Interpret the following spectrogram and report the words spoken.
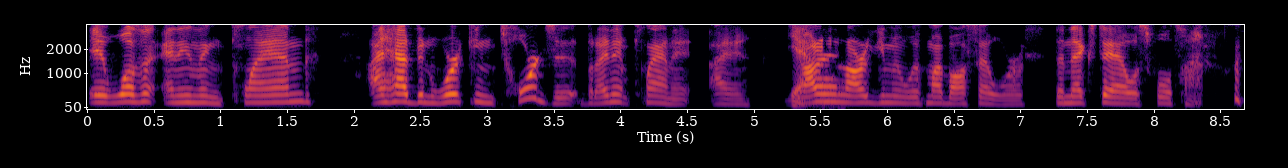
it wasn't anything planned. I had been working towards it, but I didn't plan it. I Yeah. got in an argument with my boss at work. The next day, I was full time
